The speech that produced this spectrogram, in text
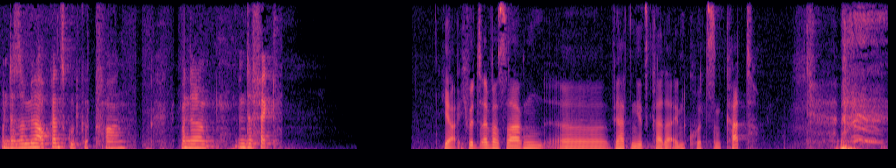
Und da sind wir auch ganz gut gefahren. Und im Endeffekt ja, ich würde einfach sagen, äh, wir hatten jetzt gerade einen kurzen Cut.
